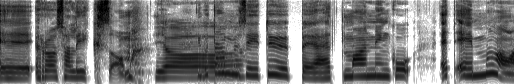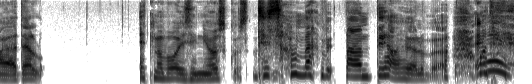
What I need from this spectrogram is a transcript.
E, Rosa Liksom. Joo. Niinku tämmöisiä tyyppejä, että mä oon niinku, että en mä ajatellut, että mä voisin joskus, siis tämä on ihan hölmöä. Ei,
